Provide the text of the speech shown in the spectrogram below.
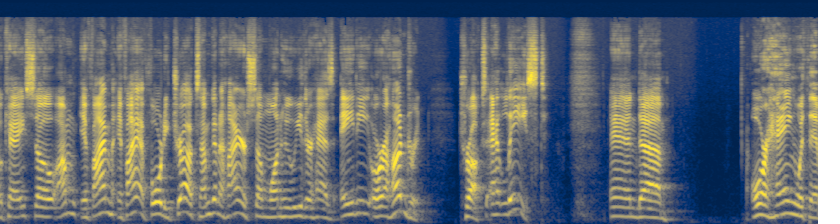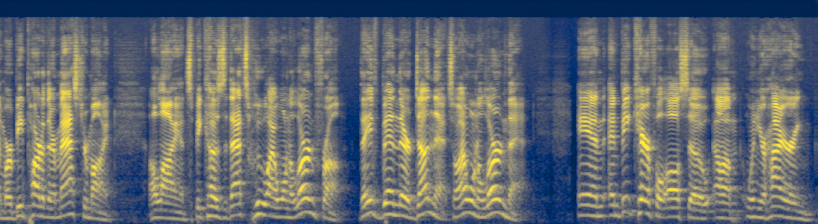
Okay, so I'm if I'm if I have 40 trucks, I'm going to hire someone who either has 80 or 100 trucks at least, and uh, or hang with them or be part of their mastermind alliance because that's who I want to learn from. They've been there, done that, so I want to learn that. And and be careful also um, when you're hiring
